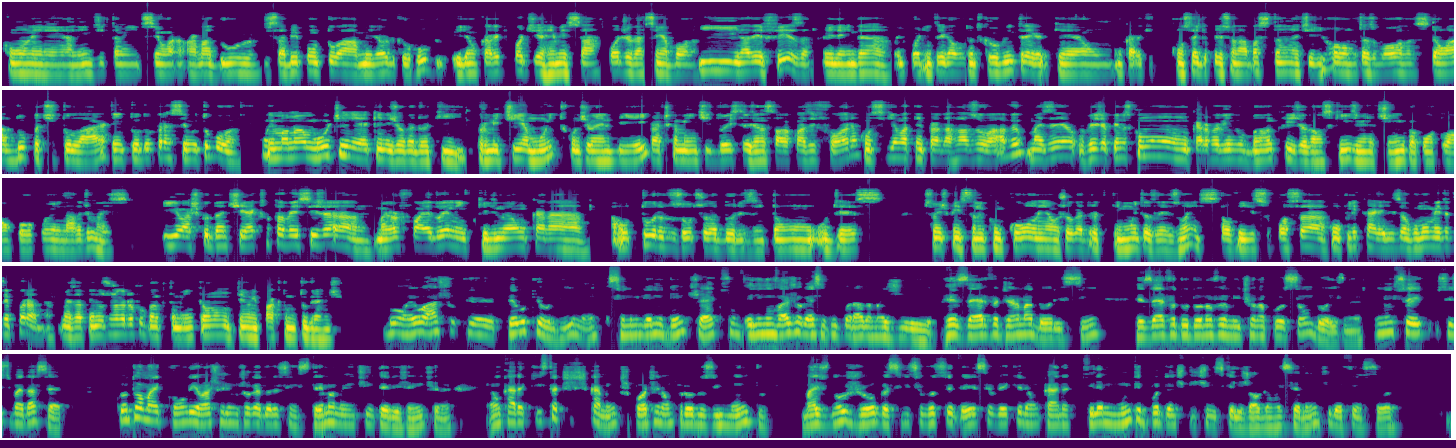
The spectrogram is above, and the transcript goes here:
Conley, além de também ser um armador, de saber pontuar melhor do que o Rubio, ele é um cara que pode arremessar, pode jogar sem a bola. E na defesa, ele ainda ele pode entregar o tanto que o Rubio entrega, que é um, um cara que consegue pressionar bastante, ele rouba muitas bolas. Então a dupla titular tem tudo para ser muito boa. O Emmanuel Moody é aquele jogador que prometia muito quando chegou na NBA, praticamente dois, três anos estava quase fora, conseguia uma temporada razoável, mas eu vejo apenas como um cara para vir no banco e jogar uns 15 minutinhos para pontuar um pouco nada demais. E eu acho que o Dante Exxon talvez seja a maior falha do elenco, que ele não é um cara à altura dos outros jogadores, então o Jazz principalmente pensando que o Conley é um jogador que tem muitas lesões, talvez isso possa complicar eles em algum momento da temporada. Mas apenas um jogador pro banco também, então não tem um impacto muito grande. Bom, eu acho que, pelo que eu li, né, se não me engano, o Dan Jackson, ele não vai jogar essa temporada mais de reserva de armadores, sim, reserva do Donovan Mitchell na posição 2, né. Não sei se isso vai dar certo. Quanto ao Mike Conley, eu acho ele um jogador, assim, extremamente inteligente, né, é um cara que estatisticamente pode não produzir muito, mas no jogo, assim, se você vê, você vê que ele é um cara que ele é muito importante para os times que ele joga, é um excelente defensor.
